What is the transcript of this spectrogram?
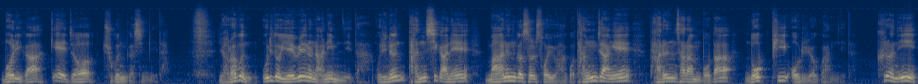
머리가 깨져 죽은 것입니다. 여러분, 우리도 예외는 아닙니다. 우리는 단시간에 많은 것을 소유하고 당장에 다른 사람보다 높이 오르려고 합니다. 그러니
